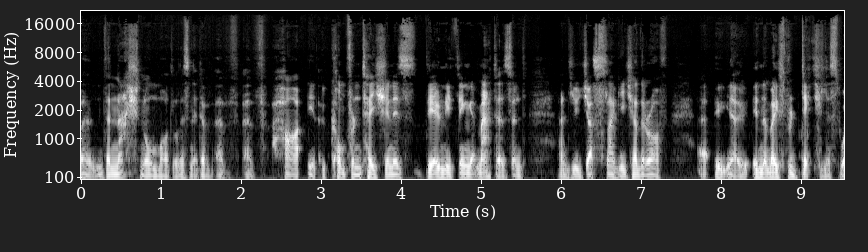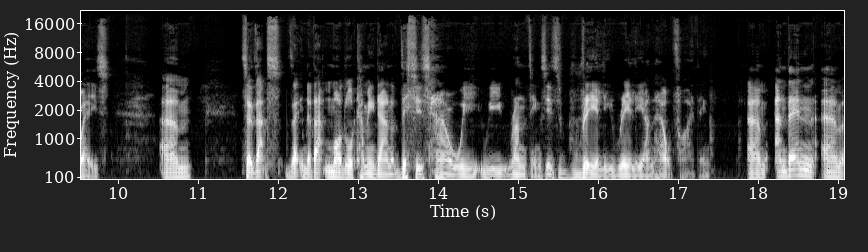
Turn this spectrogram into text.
uh, the national model, isn't it? Of of, of heart, you know, confrontation is the only thing that matters, and and you just slag each other off, uh, you know, in the most ridiculous ways. Um, so that's that, you know, that model coming down of this is how we, we run things is really, really unhelpful, I think. Um, and then, um,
